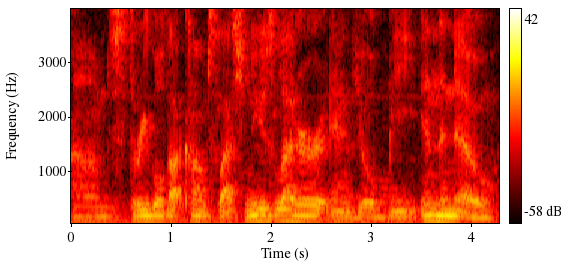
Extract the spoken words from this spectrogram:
um, just threewill.com slash newsletter, and you'll be in the know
